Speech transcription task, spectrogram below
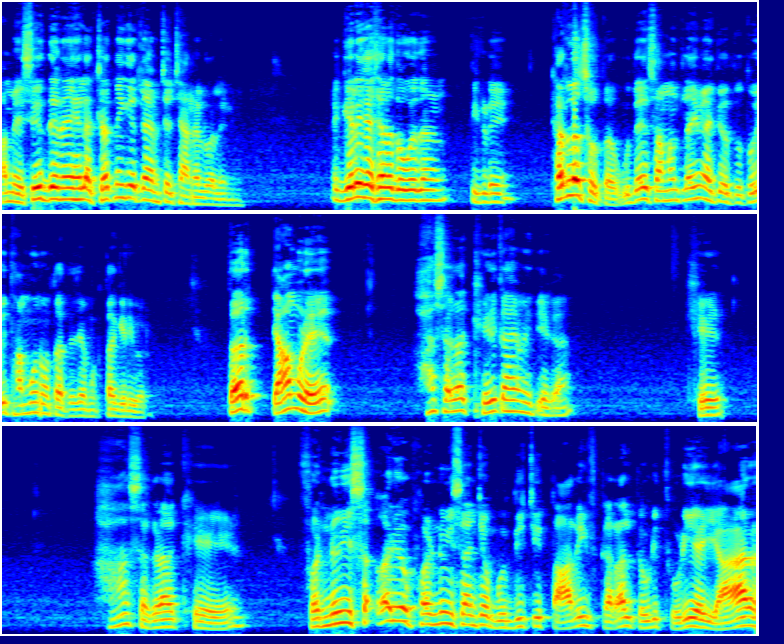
हा मेसेज देणं हे लक्षात नाही घेतलं आमच्या चॅनलवाल्यांनी गेले कशाला दोघं जण? तिकडे ठरलंच होतं. उदय सामंतलाही माहिती होतं. तोही थांबून होता त्याच्या मुक्तागिरीवर. तर त्यामुळे हा सगळा खेळ काय माहिती आहे का? खेळ. हा सगळा खेळ फडणवीस अरे फडणवीसांच्या बुद्धीची तारीफ कराल तेवढी थोडी आहे यार.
